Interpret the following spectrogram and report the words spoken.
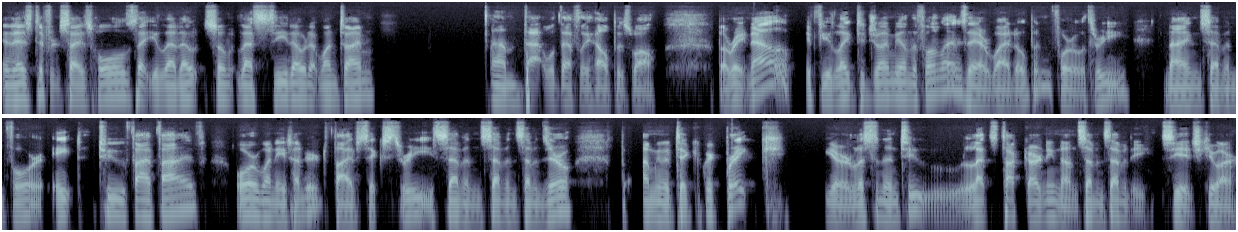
and it has different size holes that you let out so less seed out at one time. Um, that will definitely help as well. But right now, if you'd like to join me on the phone lines, they are wide open 403 974 8255 or 1 800 563 7770. I'm going to take a quick break you're listening to Let's Talk Gardening on 770 CHQR.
